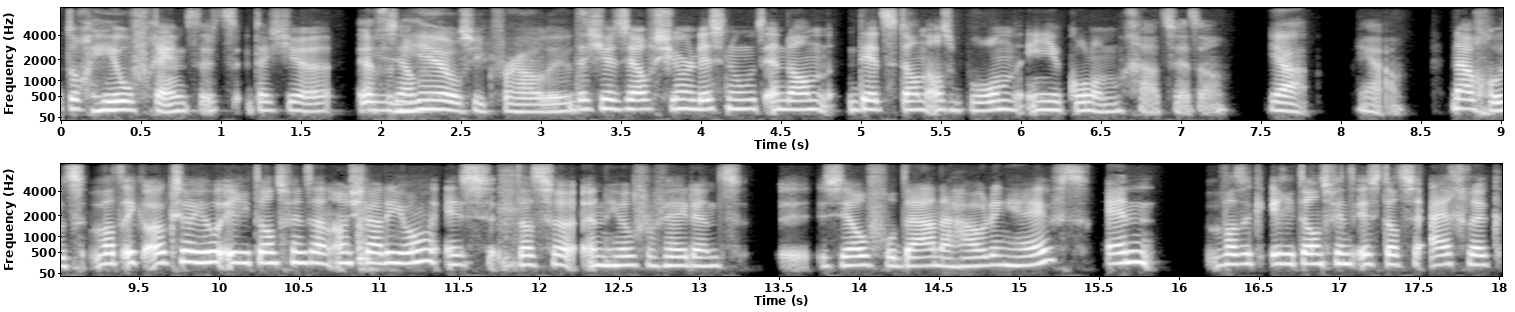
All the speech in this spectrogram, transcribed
toch heel vreemd dat, dat je Echt jezelf, een heel ziek verhaal dit. dat je jezelf journalist noemt en dan dit dan als bron in je column gaat zetten. Ja. Ja. Nou goed, wat ik ook zo heel irritant vind aan Angela de Jong is dat ze een heel vervelend eh, zelfvoldane houding heeft. En wat ik irritant vind is dat ze eigenlijk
